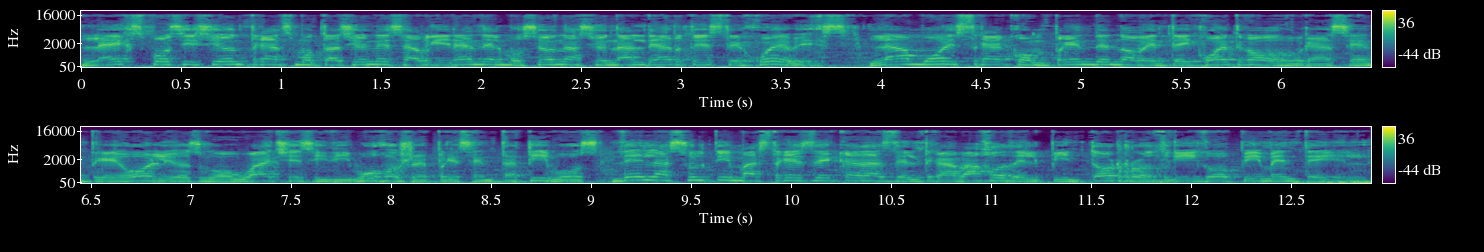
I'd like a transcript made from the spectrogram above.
La exposición Transmutaciones abrirá en el Museo Nacional de Arte este jueves. La muestra comprende 94 obras, entre óleos, guaches y dibujos representativos de las últimas tres décadas del trabajo del pintor Rodrigo Pimentel.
